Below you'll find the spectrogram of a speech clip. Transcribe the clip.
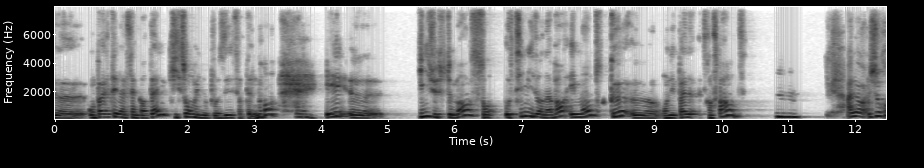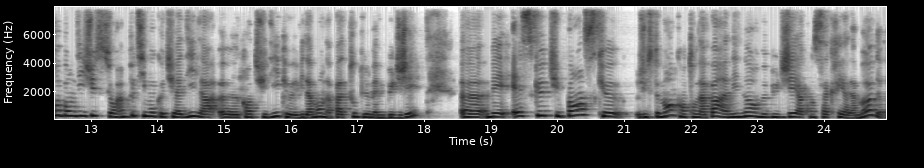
euh, ont passé la cinquantaine, qui sont ménopausées certainement, et euh, qui justement sont aussi mises en avant et montrent que on n'est pas transparente. Mm-hmm. Alors, je rebondis juste sur un petit mot que tu as dit là, euh, quand tu dis que évidemment on n'a pas tout le même budget. Euh, mais est-ce que tu penses que justement, quand on n'a pas un énorme budget à consacrer à la mode,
